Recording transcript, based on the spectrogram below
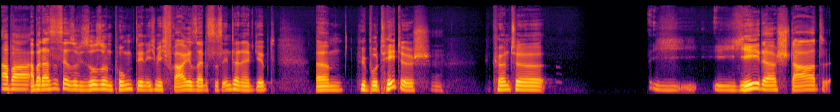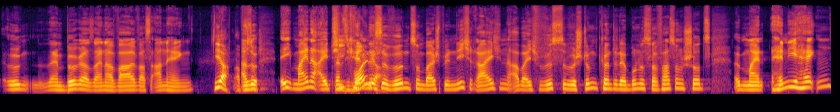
aber, Aber das ist ja sowieso so ein Punkt, den ich mich frage, seit es das Internet gibt. Ähm, hypothetisch Hm. könnte jeder Staat irgendeinem Bürger seiner Wahl was anhängen. Ja, absolut. Also ich, meine IT-Kenntnisse würden zum Beispiel nicht reichen, aber ich wüsste bestimmt, könnte der Bundesverfassungsschutz äh, mein Handy hacken,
